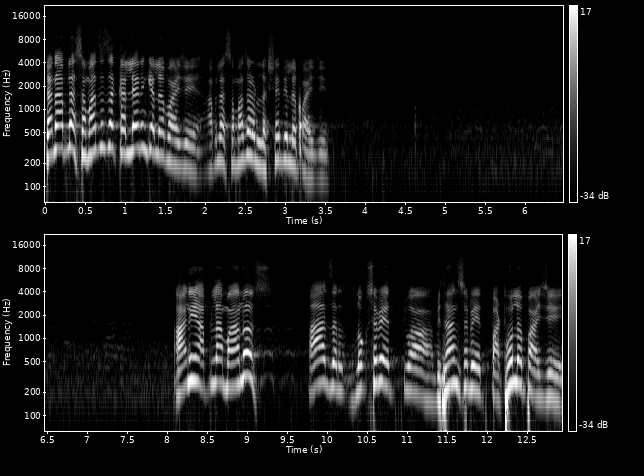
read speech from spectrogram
त्यांना आपल्या समाजाचं कल्याण केलं पाहिजे. आपल्या समाजावर लक्ष दिलं पाहिजे. आणि आपला माणूस आज लोकसभेत किंवा विधानसभेत पाठवलं पाहिजे.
